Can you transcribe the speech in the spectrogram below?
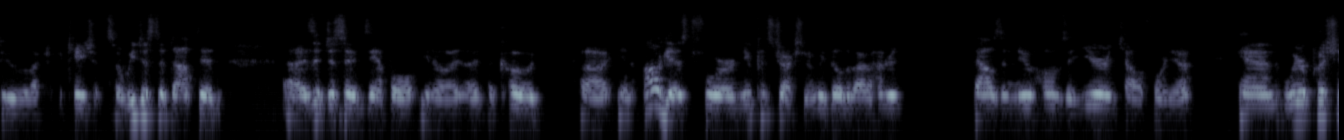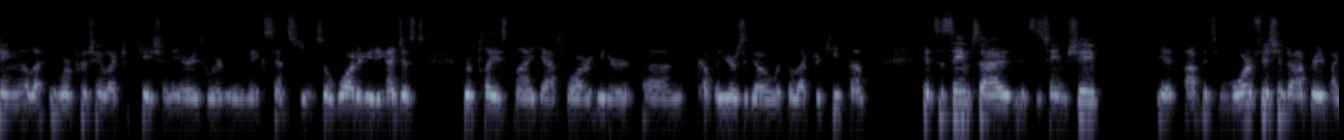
to electrification. So we just adopted, uh, as just an example, you know, a, a code uh, in August for new construction. We build about 100,000 new homes a year in California, and we're pushing we're pushing electrification in the areas where it really makes sense to do. So water heating. I just replaced my gas water heater um, a couple of years ago with electric heat pump. It's the same size, it's the same shape it op, it's more efficient to operate. My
